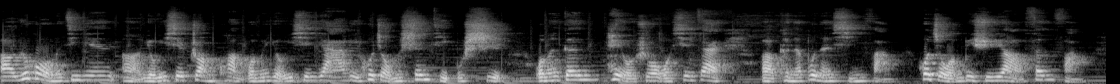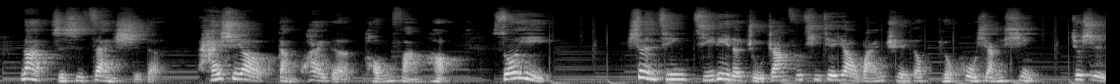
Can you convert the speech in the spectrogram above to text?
呃，如果我们今天呃有一些状况，我们有一些压力，或者我们身体不适，我们跟配偶说，我现在呃可能不能行房，或者我们必须要分房，那只是暂时的，还是要赶快的同房哈。所以，圣经极力的主张夫妻间要完全的有互相性，就是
